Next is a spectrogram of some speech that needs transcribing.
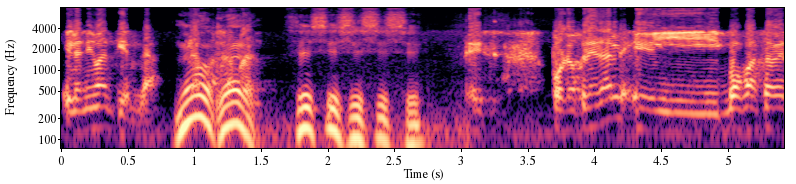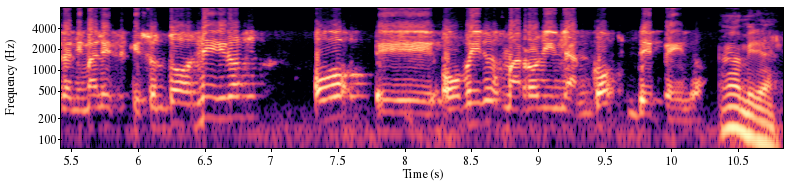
el animal tiembla. La No, claro. Sí, sí, sí, sí, sí. Es, por lo general, el, vos vas a ver animales que son todos negros o eh, overos marrón y blanco de pelo. Ah, mira.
